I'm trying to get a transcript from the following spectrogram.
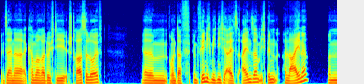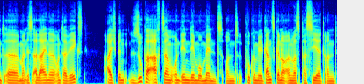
mit seiner Kamera durch die Straße läuft. Ähm, und da empfinde ich mich nicht als einsam. Ich bin alleine und äh, man ist alleine unterwegs, aber ich bin super achtsam und in dem Moment und gucke mir ganz genau an, was passiert und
